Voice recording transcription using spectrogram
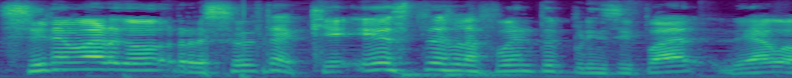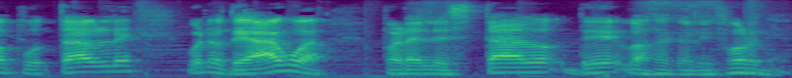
Sin embargo, resulta que esta es la fuente principal de agua potable, bueno, de agua para el estado de Baja California.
